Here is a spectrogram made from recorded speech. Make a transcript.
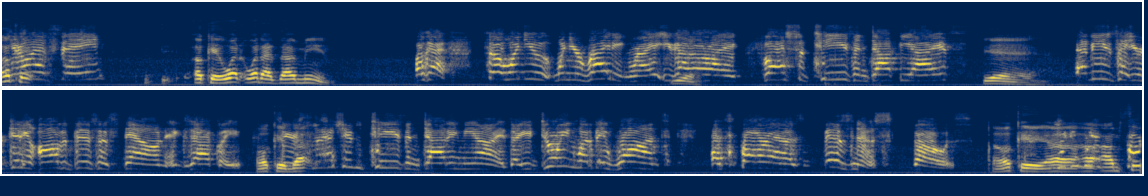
you okay. know what I'm saying? Okay, what, what does that mean? Okay, so when you when you're writing, right, you gotta Yeah. like flash the T's and dot the I's. Yeah. That means that you're getting all the business down exactly. Okay, so you're that- the T's and dotting the I's. Are you doing what they want as far as business goes? Okay, uh, you can be I, I'm as still,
